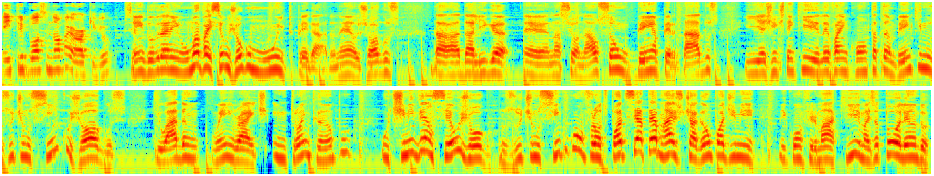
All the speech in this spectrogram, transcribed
entre Boston e Nova York, viu? Sem dúvida nenhuma, vai ser um jogo muito pegado, né? Os jogos da, da Liga é, Nacional são bem apertados e a gente tem que levar em conta também que nos últimos cinco jogos que o Adam Wainwright entrou em campo, o time venceu o jogo. Nos últimos cinco confrontos, pode ser até mais, o Thiagão pode me, me confirmar aqui, mas eu tô olhando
